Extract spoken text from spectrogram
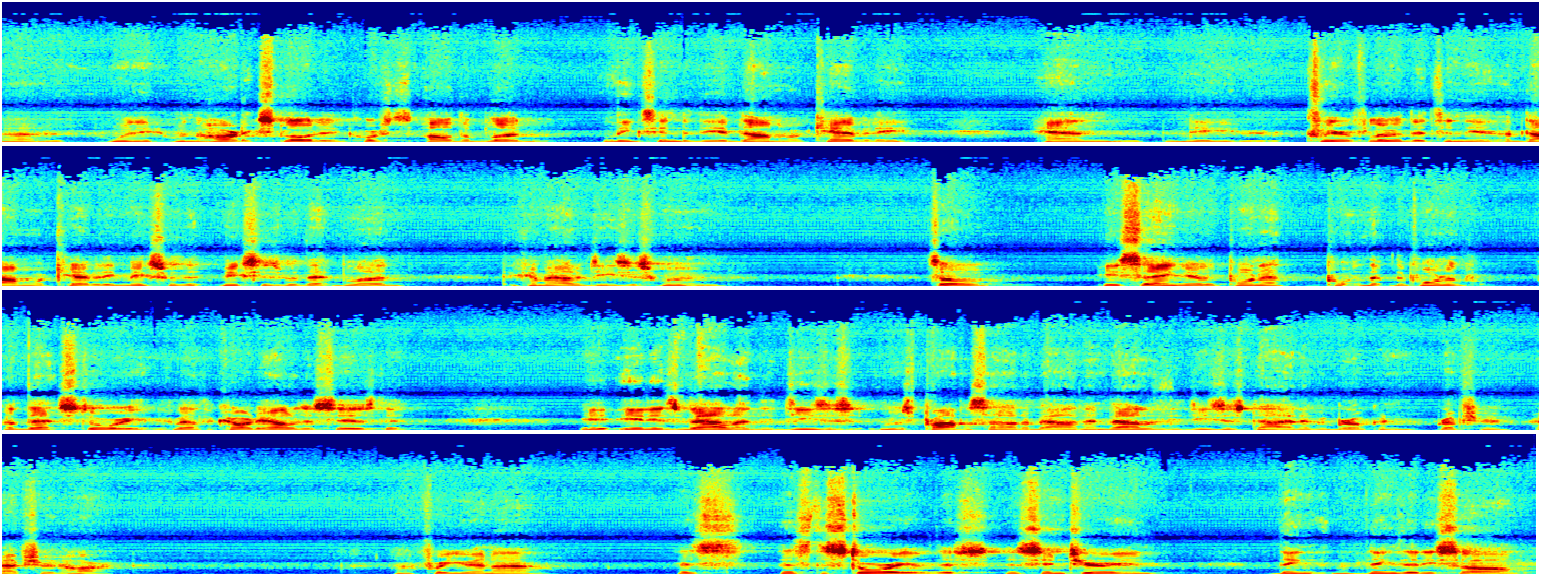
uh, when, it, when the heart exploded, of course, all the blood leaks into the abdominal cavity, and the clear fluid that's in the abdominal cavity mixes with, it, mixes with that blood to come out of Jesus' wound. So he's saying know, the point, of, the point of, of that story about the cardiologist is that it, it is valid that Jesus was prophesied about and valid that Jesus died of a broken, ruptured, ruptured heart uh, for you and I. It's, it's the story of this, this centurion, thing, things that he saw.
